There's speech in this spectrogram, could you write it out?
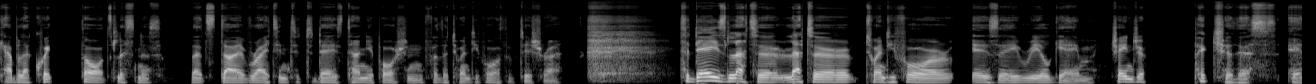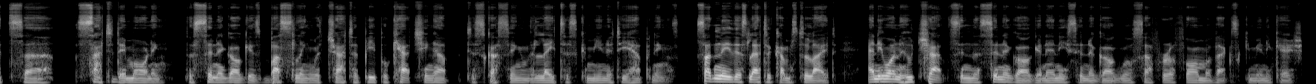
Kabbalah quick thoughts, listeners. Let's dive right into today's Tanya portion for the 24th of Tishrei. Today's letter, letter 24, is a real game changer. Picture this it's a Saturday morning. The synagogue is bustling with chatter, people catching up, discussing the latest community happenings. Suddenly, this letter comes to light. Anyone who chats in the synagogue in any synagogue will suffer a form of excommunication.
